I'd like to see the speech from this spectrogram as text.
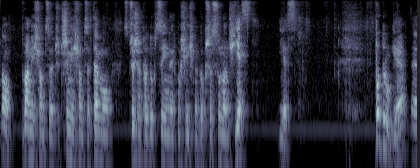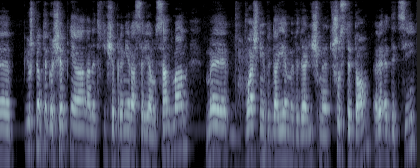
no, dwa miesiące czy trzy miesiące temu. Z przyczyn produkcyjnych musieliśmy go przesunąć. Jest, jest. Po drugie, e, już 5 sierpnia na Netflixie premiera serialu Sandman. My właśnie wydajemy, wydaliśmy szósty tom reedycji.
